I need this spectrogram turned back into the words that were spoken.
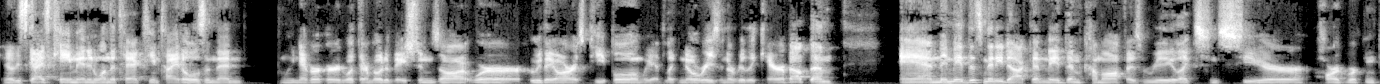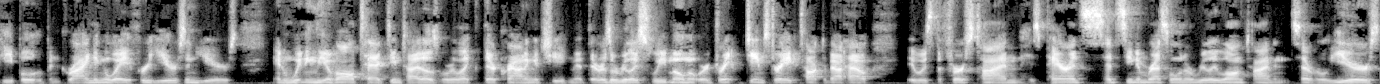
you know these guys came in and won the tag team titles, and then we never heard what their motivations are were or who they are as people, and we had like no reason to really care about them. And they made this mini doc that made them come off as really like sincere, hardworking people who've been grinding away for years and years and winning the Evolve tag team titles were like their crowning achievement. There was a really sweet moment where James Drake talked about how it was the first time his parents had seen him wrestle in a really long time in several years.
